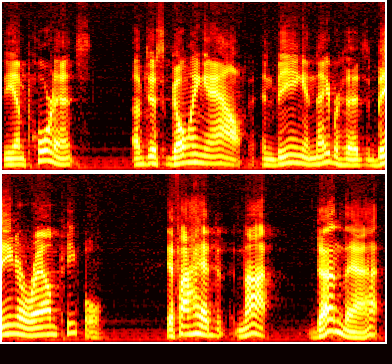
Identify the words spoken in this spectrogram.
the importance of just going out and being in neighborhoods, being around people. If I had not done that,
